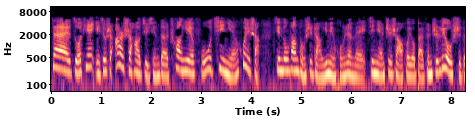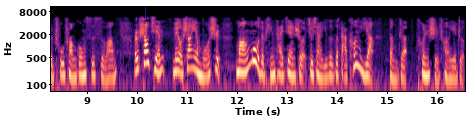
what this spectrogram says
在昨天，也就是二十号举行的创业服务器年会上，新东方董事长俞敏洪认为，今年至少会有百分之六十的初创公司死亡，而烧钱、没有商业模式、盲目的平台建设，就像一个个大坑一样。等着吞噬创业者，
